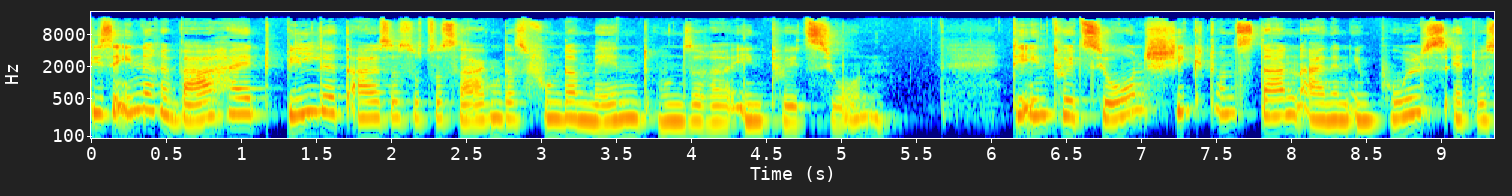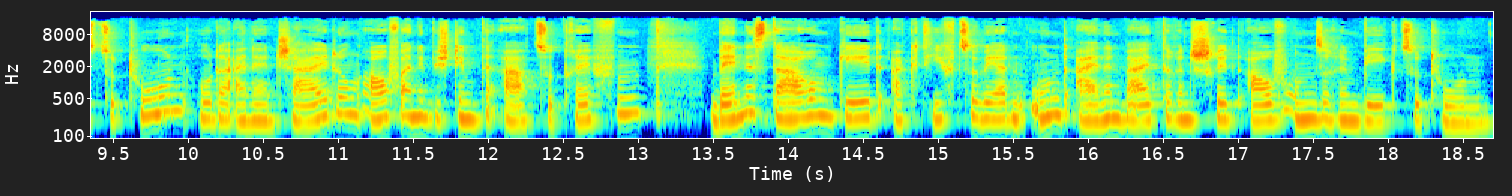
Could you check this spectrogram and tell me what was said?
Diese innere Wahrheit bildet also sozusagen das Fundament unserer Intuition. Die Intuition schickt uns dann einen Impuls, etwas zu tun oder eine Entscheidung auf eine bestimmte Art zu treffen, wenn es darum geht, aktiv zu werden und einen weiteren Schritt auf unserem Weg zu tun.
